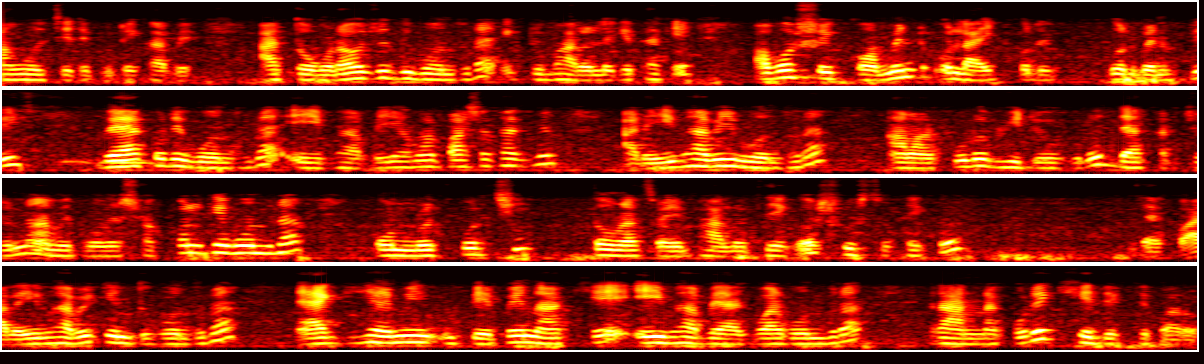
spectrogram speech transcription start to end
আঙুল চেটে পুটে খাবে। আর তোমরাও যদি বন্ধুরা একটু ভালো লেগে থাকে, অবশ্যই কমেন্ট ও লাইক করে, করবেন প্লিজ দয়া করে বন্ধুরা এইভাবেই আমার পাশে থাকবেন। আর এইভাবেই বন্ধুরা আমার পুরো ভিডিওগুলো দেখার জন্য আমি তোমাদের সকলকে বন্ধুরা অনুরোধ করছি, তোমরা সবাই ভালো থেকো, সুস্থ থেকো। দেখো, আর এইভাবে কিন্তু বন্ধুরা একঘেয়েমি পেঁপে না খেয়ে এইভাবে একবার বন্ধুরা রান্না করে খেয়ে দেখতে পারো।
